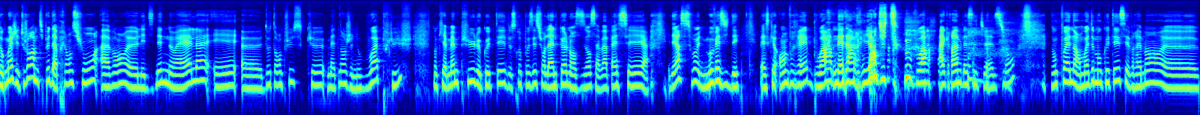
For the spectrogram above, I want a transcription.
Donc moi, j'ai toujours un petit peu d'appréhension avant euh, les dîners de Noël et d'autant plus que maintenant je ne bois plus. Donc il y a même plus le côté de se reposer sur l'alcool en se disant ça va passer. Et d'ailleurs, c'est souvent une mauvaise idée parce qu'en vrai, boire n'aide à rien du tout, voire aggrave la situation. Donc ouais, non, moi de mon côté, c'est vraiment euh,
